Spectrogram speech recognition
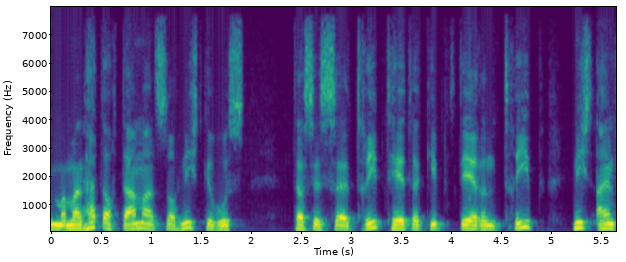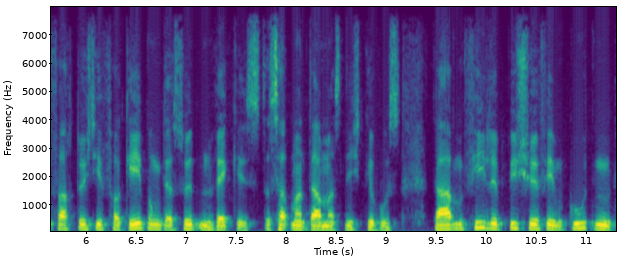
man hat auch damals noch nicht gewusst, dass es äh, Triebtäter gibt, deren Trieb nicht einfach durch die Vergebung der Sünden weg ist. Das hat man damals nicht gewusst. Da haben viele Bischöfe im Guten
